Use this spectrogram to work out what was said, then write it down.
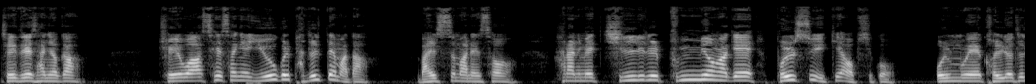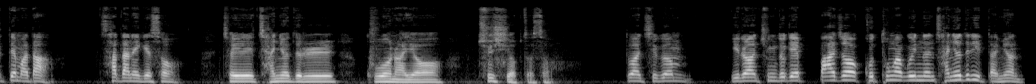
저희들의 자녀가 죄와 세상의 유혹을 받을 때마다 말씀 안에서 하나님의 진리를 분명하게 볼 수 있게 하옵시고 올무에 걸려들 때마다 사단에게서 저희 자녀들을 구원하여 주시옵소서. 또한 지금 이러한 중독에 빠져 고통하고 있는 자녀들이 있다면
